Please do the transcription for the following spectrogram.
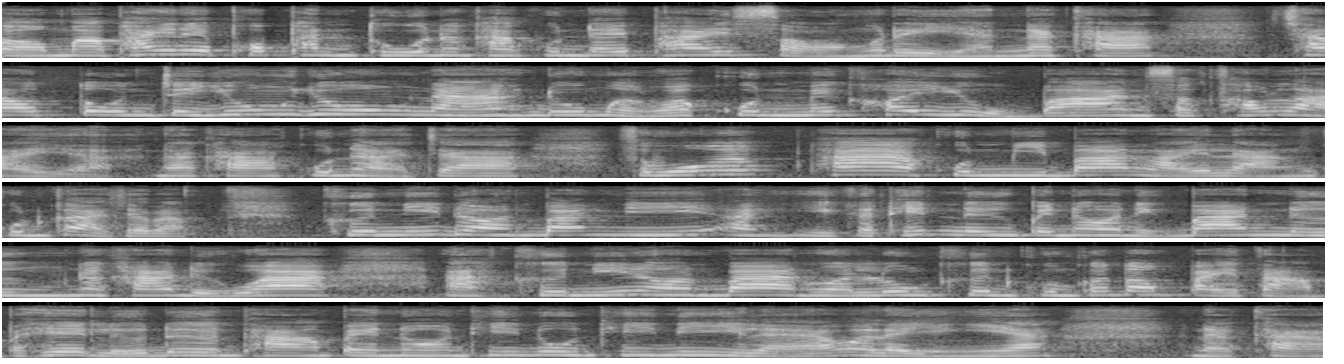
ต่อมาไพ่ในภพพันธุนะคะ คุณได้ไพ่สองเหรียญนะคะ ชาวตุลจะยุ่งยุ่งนะ ดูเหมือนว่าคุณไม่ค่อยอยู่บ้านสักเท่าไหร่อะนะคะ คุณอาจจะสมมติว่าถ้าคุณมีบ้านหลายหลัง คุณก็อาจจะแบบคืนนี้นอนบ้านนี้อะอีกอาทิตย์หนึงไปนอนอีกบ้านหนึ่งนะคะ หรือว่าอะคืนนี้นอนบ้านวันรุ่งขึ้น คุณก็ต้องไปต่างประเทศหรือเดินทางไปนอนที่นู่นที่นี่แล้วอะไรอย่างเงี้ยนะคะ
